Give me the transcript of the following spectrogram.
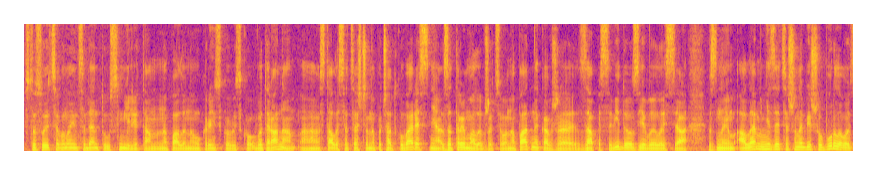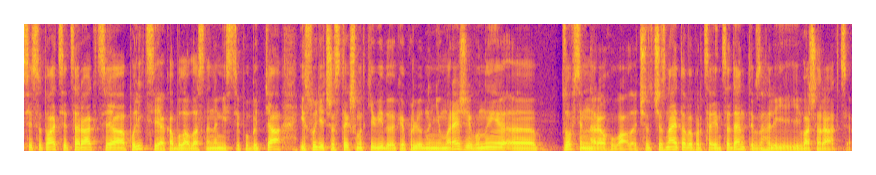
стосується воно інциденту у Смілі. Там напали на українського військового ветерана. Сталося це ще на початку вересня. Затримали вже цього нападника. Вже записи відео з'явилися з ним. Але мені здається, що найбільш обурливо в цій ситуації це реакція поліції, яка була власне на місці побиття. І судячи з тих шматків відео, які оприлюднені в мережі, вони. Е, Зовсім не реагували. Чи, чи знаєте ви про цей інцидент і взагалі і ваша реакція?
